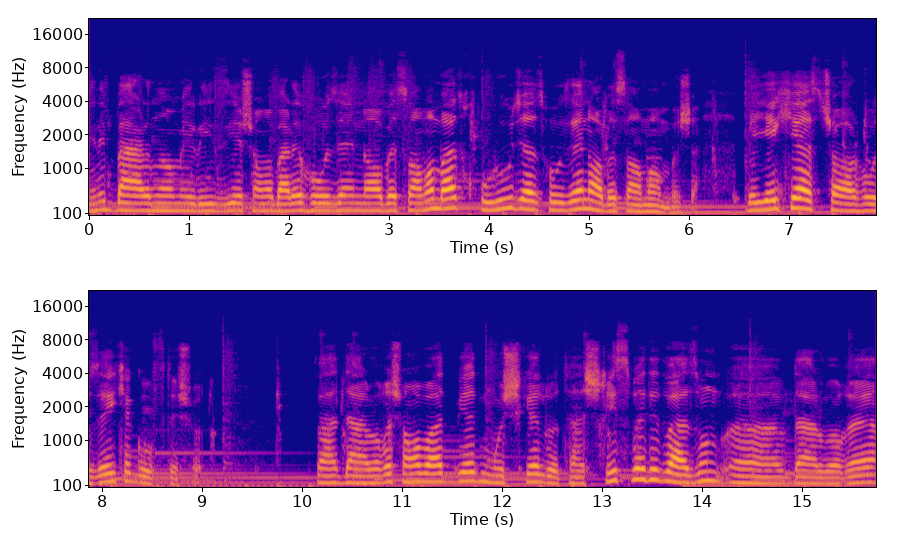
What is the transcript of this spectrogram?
یعنی برنامه ریزی شما برای حوزه نابسامان باید خروج از حوزه نابسامان باشه. به یکی از چهار حوزه‌ای که گفته شد. و در واقع شما باید بیاید مشکل رو تشخیص بدید و از اون در واقع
